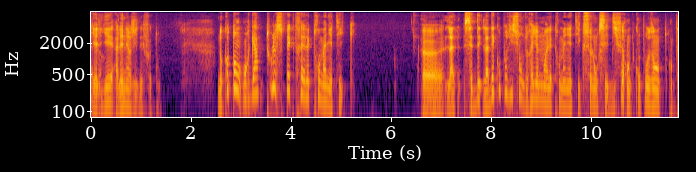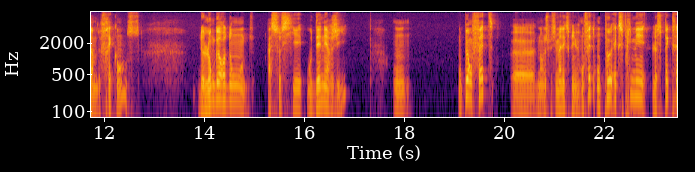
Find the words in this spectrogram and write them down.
qui est liée à l'énergie des photons. Donc quand on, regarde tout le spectre électromagnétique, euh, la, la, décomposition du rayonnement électromagnétique selon ses différentes composantes en termes de fréquence, de longueur d'onde associé ou d'énergie, on, peut en fait euh, non, je me suis mal exprimé. En fait, on peut exprimer le spectre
